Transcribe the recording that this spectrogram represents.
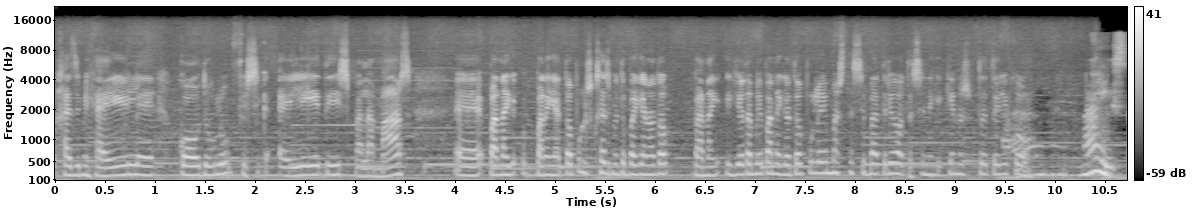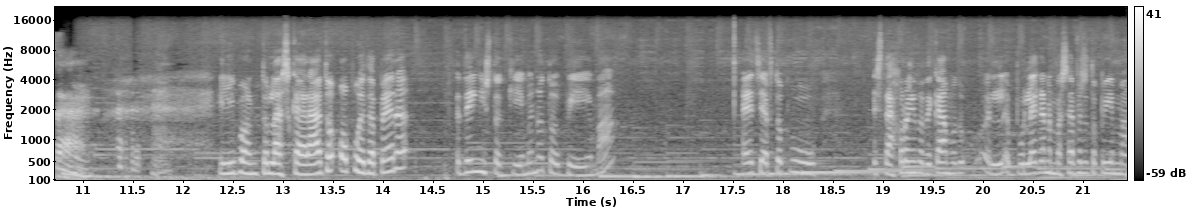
Χατζη Μιχαήλ Κόντουγλου, φυσικά Ελίτης, Παλαμάς, ε, Παναγ... Παναγιωτόπουλος, ξέρεις με τον Παγιανοτό... Παναγιώτα Μη Παναγιωτόπουλο είμαστε συμπατριώτες, είναι και εκείνος το τελικό. Μάλιστα. Ναι. λοιπόν, το Λασκαράτο, όπου εδώ πέρα δίνει το κείμενο, το ποίημα, έτσι αυτό που στα χρόνια τα δικά μου που λέγανε μας έφεσε το ποίημα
